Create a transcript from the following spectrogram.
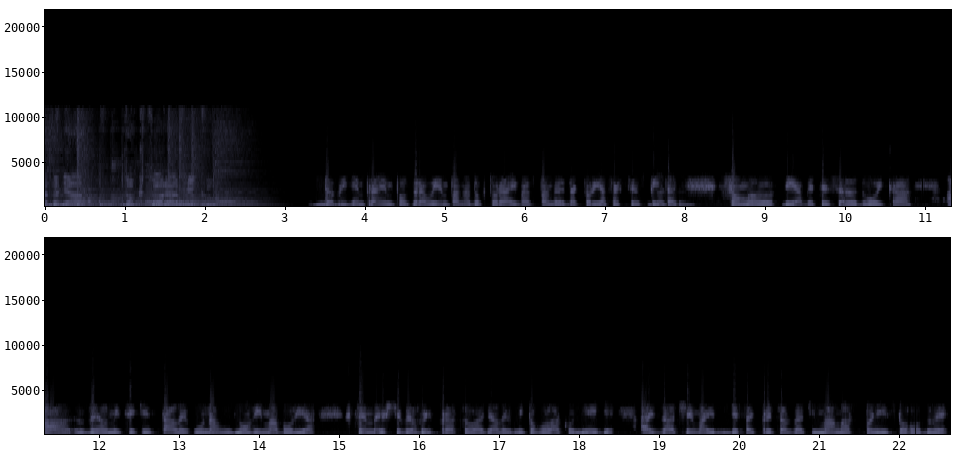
Otázka dňa doktora Miku. Dobrý deň, prajem, pozdravujem pána doktora aj vás, pán redaktor. Ja sa chcem spýtať. Ďakujem. Som uh, diabetes uh, dvojka a veľmi cítim stále únavu. Nohy ma bolia. Chcem ešte veľmi pracovať, ale mi to volá ako nejde. Aj začnem, aj 10 predsavzatí mám a splním z toho dve.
